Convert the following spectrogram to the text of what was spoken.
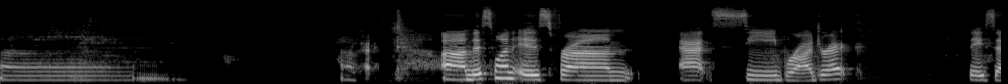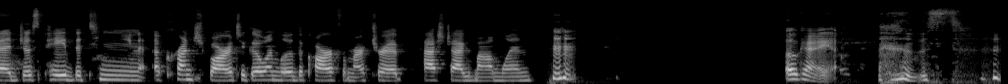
Um, okay. Um, this one is from at C Broderick. They said just paid the teen a crunch bar to go unload the car from our trip. Hashtag mom win. Okay. this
